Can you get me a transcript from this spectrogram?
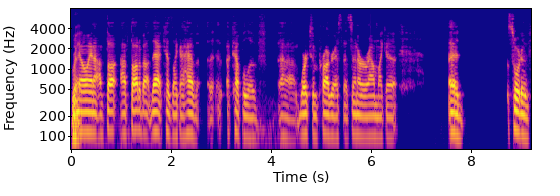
Right. You know, and I've thought I've thought about that because like I have a, a couple of uh, works in progress that center around like a a sort of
